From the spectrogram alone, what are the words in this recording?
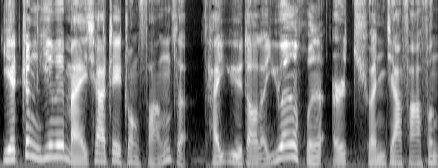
也正因为买下这幢房子，才遇到了冤魂而全家发疯。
